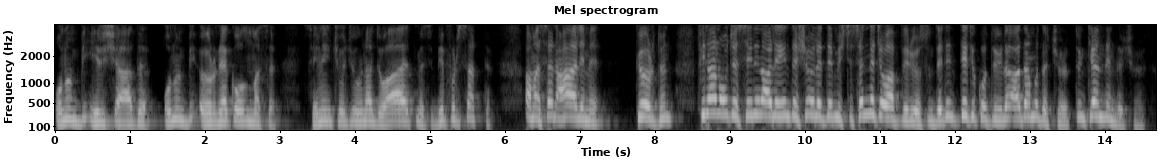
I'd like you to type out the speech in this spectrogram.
onun bir irşadı, onun bir örnek olması, senin çocuğuna dua etmesi bir fırsattır. Ama sen alimi gördün, filan hoca senin aleyhinde şöyle demişti, sen ne cevap veriyorsun dedin, dedikoduyla adamı da çürüttün, kendin de çürüttün.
